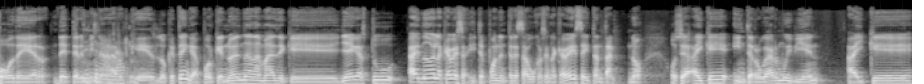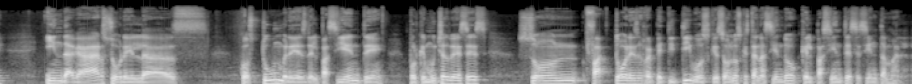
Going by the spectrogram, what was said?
poder determinar qué es lo que tenga. Porque no es nada más de que llegas tú, ay, me duele la cabeza, y te ponen tres agujas en la cabeza y tan tan. No. O sea, hay que interrogar muy bien, hay que indagar sobre las costumbres del paciente, porque muchas veces son factores repetitivos que son los que están haciendo que el paciente se sienta mal.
